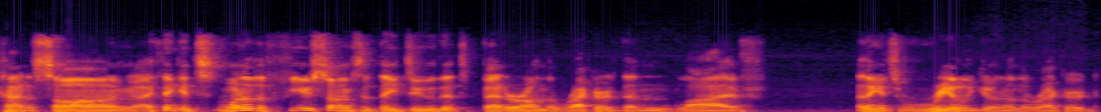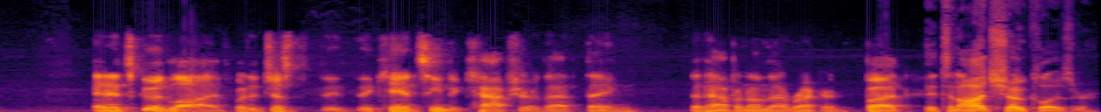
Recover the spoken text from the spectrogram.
kind of song. I think it's one of the few songs that they do that's better on the record than live. I think it's really good on the record, and it's good live, but it just they, they can't seem to capture that thing that happened on that record. But It's an odd show closer.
